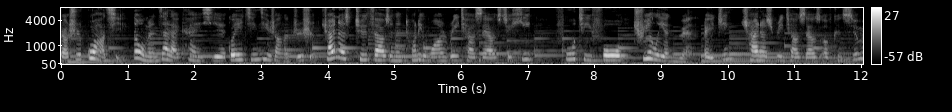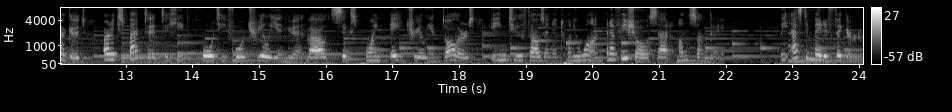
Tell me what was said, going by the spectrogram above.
表示挂起。那我们再来看一些关于经济上的知识。China's 2021 retail sales to hit 44 trillion yuan. Beijing, China's retail sales of consumer goods are expected to hit 44 trillion yuan, about 6.8 trillion dollars in 2021, an official said on Sunday. The estimated figure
